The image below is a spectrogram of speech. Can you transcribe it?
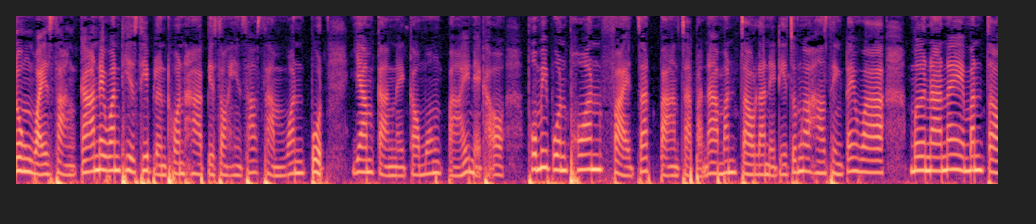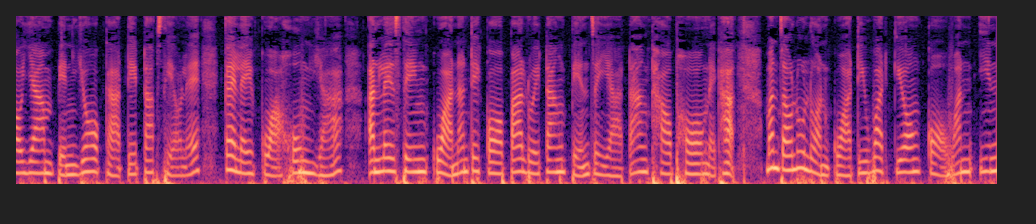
นงไหวสั่งการในวันที่10เดือนธันวาคมปี2023วันปุดยามกลางใน9โมงปลายเนี่ยค่ะอ๋อผู้มีบุญพรฝ่ายจัดปางจากปนามั่นเจ้าละในดีจมเงาหาเสียงได้ว่าเมื่อนาในมั่นเจ้ายามเป็นโยกาเตตับเสียวและใกล้เลยกว่าหงยาอันเลยเซ็งกว่านั่นได้กอป้ารวยตั้งเป็นจะยาตั้งเท้าพองเนี่ยค่ะ มันเจ้าลู่หล่อนกว่าที่วัดเกี้ยงก่อวันอิน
